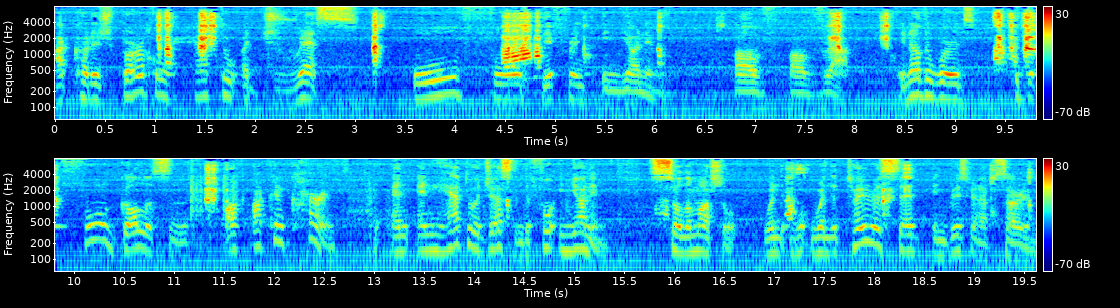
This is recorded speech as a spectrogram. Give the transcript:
Hakadosh Baruch Hu had to address all four different inyanim of of Ra. In other words, the four golosin are, are concurrent, and and he had to adjust them. The four inyanim. So the when when the Torah said in Bris Bein Absarim,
